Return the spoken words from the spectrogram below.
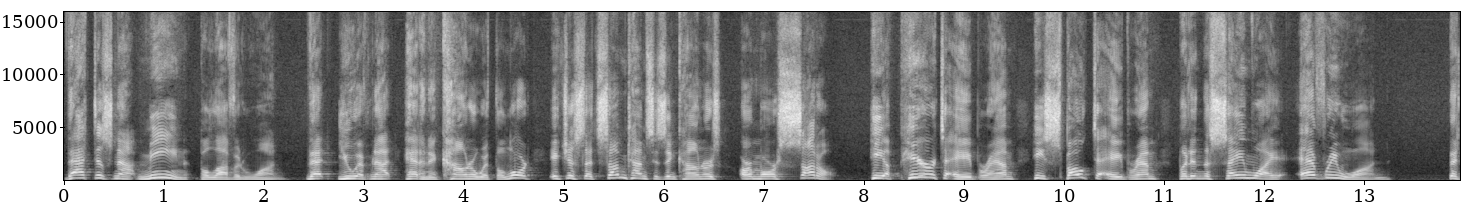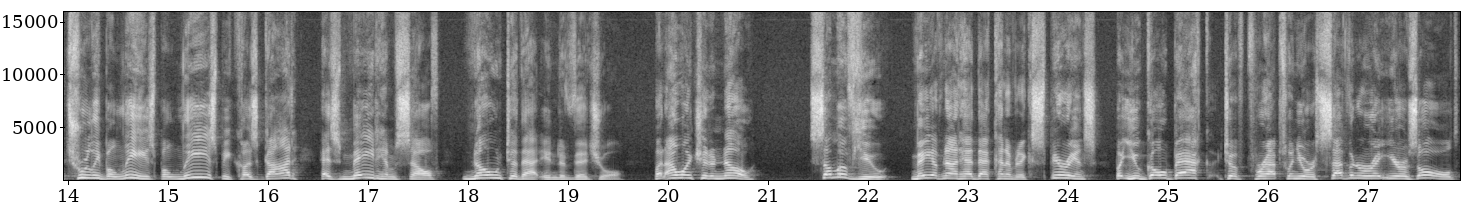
that does not mean, beloved one, that you have not had an encounter with the Lord. It's just that sometimes his encounters are more subtle. He appeared to Abraham, he spoke to Abraham, but in the same way, everyone that truly believes, believes because God has made himself known to that individual. But I want you to know, some of you may have not had that kind of an experience, but you go back to perhaps when you were seven or eight years old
